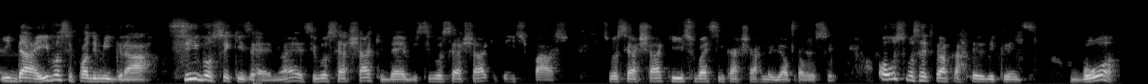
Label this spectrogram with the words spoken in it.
e daí você pode migrar, se você quiser, não é? Se você achar que deve, se você achar que tem espaço, se você achar que isso vai se encaixar melhor para você. Ou se você tiver uma carteira de clientes boa,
